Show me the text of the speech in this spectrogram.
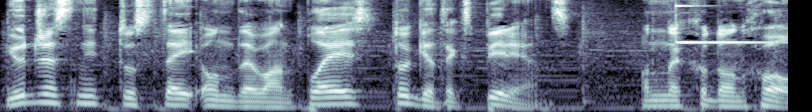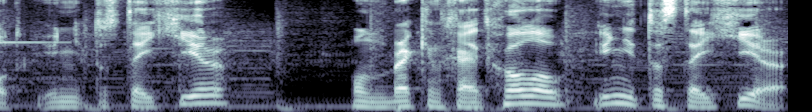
You just need to stay on the one place to get experience. On Nokhudon Hold you need to stay here, on Brackenhide Hollow you need to stay here.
